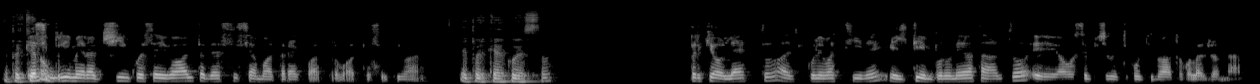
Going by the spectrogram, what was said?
E perché, non... prima era 5-6 volte, adesso siamo a 3-4 volte a settimana. e perché questo? Perché ho letto alcune mattine e il tempo non era tanto e ho semplicemente continuato con la giornata.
